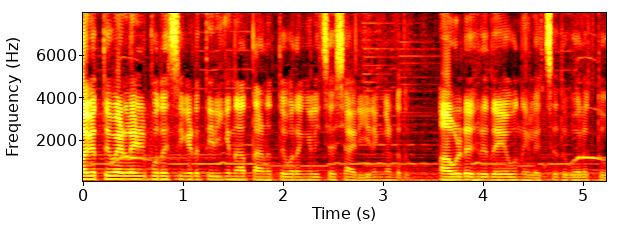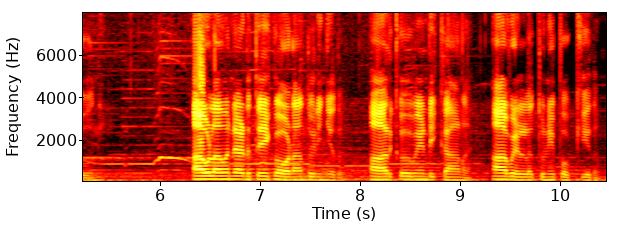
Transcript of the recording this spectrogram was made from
അകത്ത് വെള്ളയിൽ പുതച്ച് കിടത്തിയിരിക്കുന്ന ആ തണുത്ത് വിറങ്ങലിച്ച ശരീരം കണ്ടതും അവളുടെ ഹൃദയവും നിലച്ചതുപോലെ തോന്നി. അവൾ അവന്റെ അടുത്തേക്ക് ഓടാൻ തുനിഞ്ഞതും ആർക്കോ വേണ്ടി കാണാൻ ആ വെള്ളത്തുണി പൊക്കിയതും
